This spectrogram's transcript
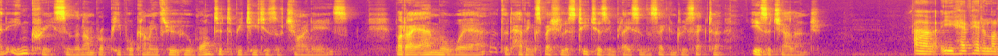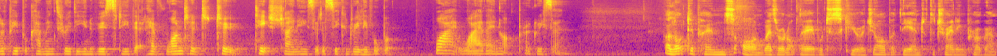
an increase in the number of people coming through who wanted to be teachers of Chinese. But I am aware that having specialist teachers in place in the secondary sector is a challenge. Uh, you have had a lot of people coming through the university that have wanted to teach Chinese at a secondary level, but why? Why are they not progressing? A lot depends on whether or not they're able to secure a job at the end of the training program.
